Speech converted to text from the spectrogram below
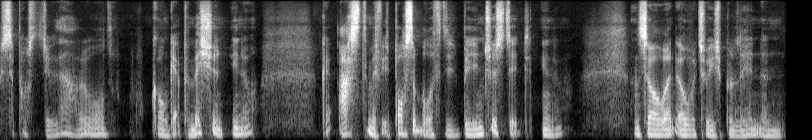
supposed to do that? Oh, well, go and get permission, you know. Ask them if it's possible, if they'd be interested, you know." And so I went over to East Berlin and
